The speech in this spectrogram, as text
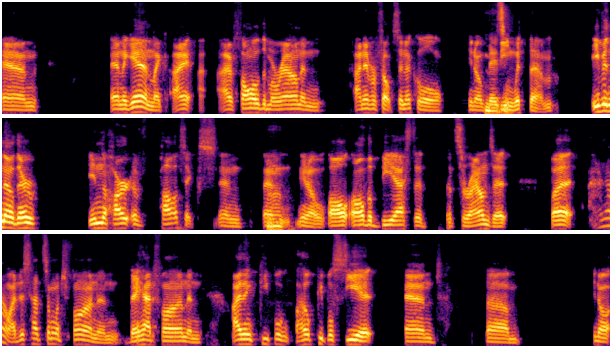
and and again like i i followed them around and i never felt cynical you know Amazing. being with them even though they're in the heart of politics and and mm. you know all all the BS that that surrounds it. But I don't know. I just had so much fun, and they had fun, and I think people. I hope people see it, and um, you know,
